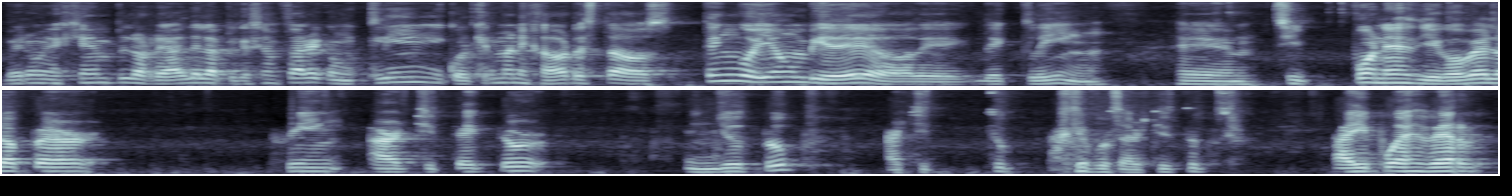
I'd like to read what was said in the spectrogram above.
ver un ejemplo real de la aplicación Flutter con Clean y cualquier manejador de estados. Tengo ya un video de, Clean. Eh, si pones Diego Developer Clean Architecture en YouTube, ¿qué puse? Architecture. Ahí puedes ver,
